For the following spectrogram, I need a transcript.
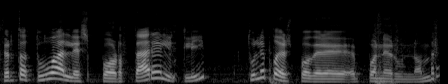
Cierto, tú al exportar el clip, ¿Tú le puedes poder poner un nombre?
